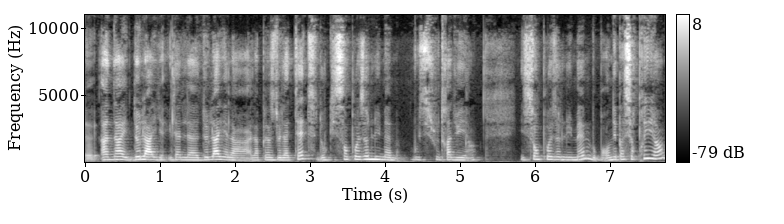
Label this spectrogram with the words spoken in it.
Euh, un ail, de l'ail. Il a de l'ail à, la, place de la tête, donc il s'empoisonne lui-même. Vous, si je vous traduis, hein. Il s'empoisonne lui-même. Bon, on n'est pas surpris, hein.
